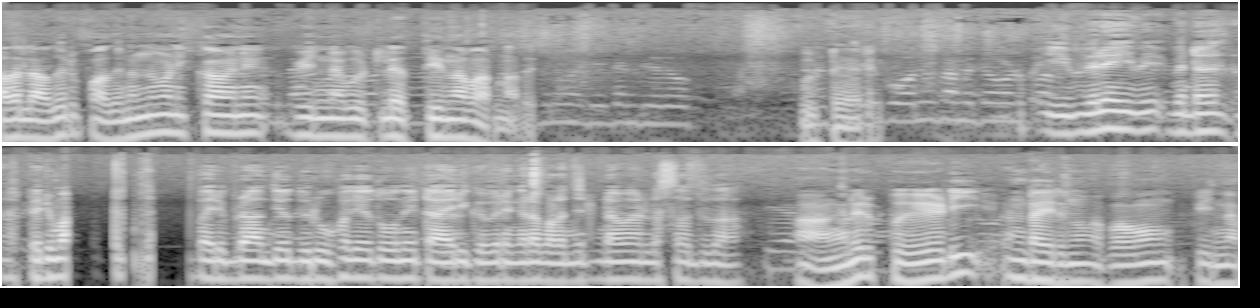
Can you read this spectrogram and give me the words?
അതല്ല അതൊരു പതിനൊന്ന് മണിക്ക് അവന് പിന്നെ വീട്ടിലെത്തി എന്നാ പറഞ്ഞത്. വീട്ടുകാര് ഇവരെ ഇവരുടെ ഇവന്റെ പെരുമാറ്റത്തിൽ പരിഭ്രാന്തിയോ ദുരൂഹതയോ തോന്നിയിട്ടായിരിക്കും ഇവരെങ്ങനെ പറഞ്ഞിട്ടുണ്ടാവാനുള്ള സാധ്യത. ആ അങ്ങനെ ഒരു പേടി ഉണ്ടായിരുന്നു. അപ്പോൾ പിന്നെ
